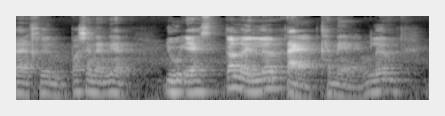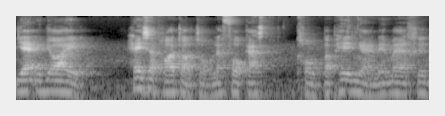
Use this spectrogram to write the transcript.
มากขึ้น เพราะฉะนั้นเนี่ย UX ก็เลยเริ่มแตกแขนง เริ่มแยกย่อยให้เฉพาะเจาะจงและโฟกัสของประเภทงานได้มากขึ้น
